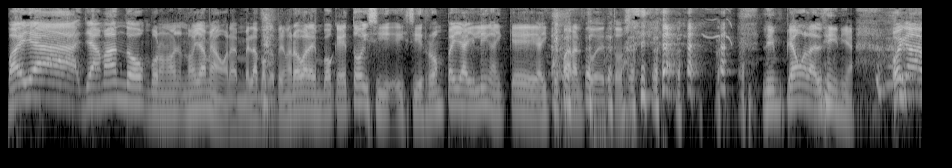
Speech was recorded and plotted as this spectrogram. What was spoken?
vaya llamando, bueno, no, no llame ahora, en verdad, porque primero va el emboqueto y si, y si rompe Yailin hay que, hay que parar todo esto. Limpiamos las líneas. Oigan,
